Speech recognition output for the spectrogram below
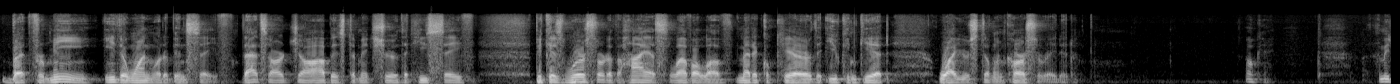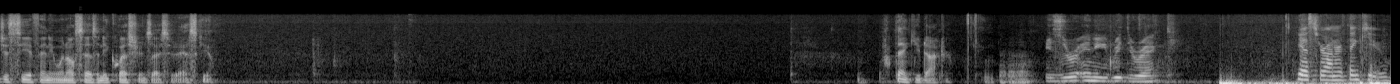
but for me, either one would have been safe. That's our job, is to make sure that he's safe, because we're sort of the highest level of medical care that you can get while you're still incarcerated. Okay. Let me just see if anyone else has any questions I should ask you. Thank you, Doctor. Is there any redirect? Yes, Your Honor, thank you.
